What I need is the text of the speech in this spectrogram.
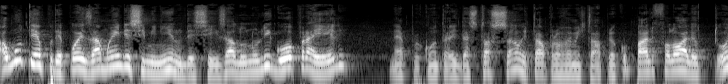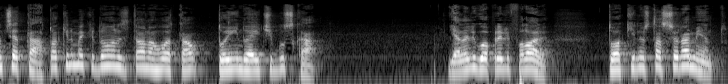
Algum tempo depois, a mãe desse menino, desse ex-aluno, ligou para ele né, por conta ali da situação e tal, provavelmente estava preocupado, e falou: Olha, onde você tá? Tô aqui no McDonald's e tal, na rua tal, tô indo aí te buscar. E ela ligou para ele e falou: Olha, tô aqui no estacionamento.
